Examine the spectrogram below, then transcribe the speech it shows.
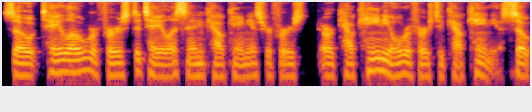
So talo refers to talus and calcaneus refers or calcaneal refers to calcaneus. So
